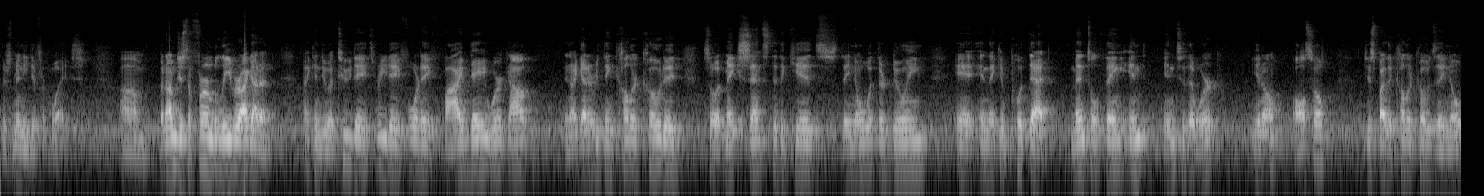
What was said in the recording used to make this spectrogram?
there's many different ways. Um, but I'm just a firm believer. I got a, I can do a two day, three day, four day, five day workout, and I got everything color coded so it makes sense to the kids. They know what they're doing, and, and they can put that mental thing in into the work. You know, also, just by the color codes, they know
